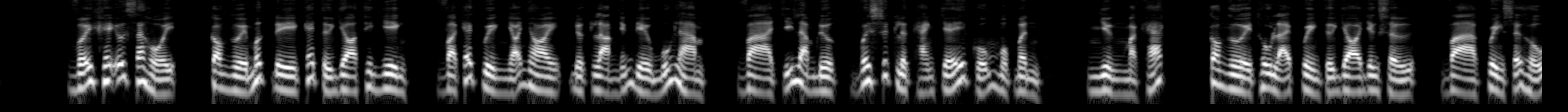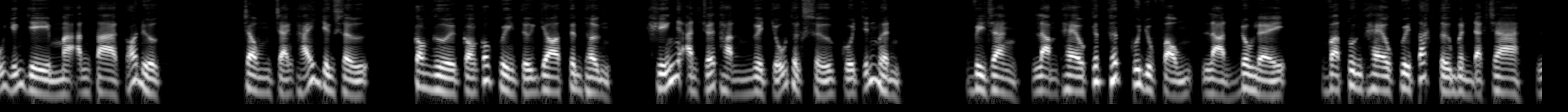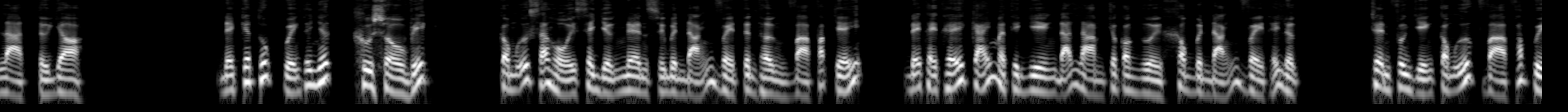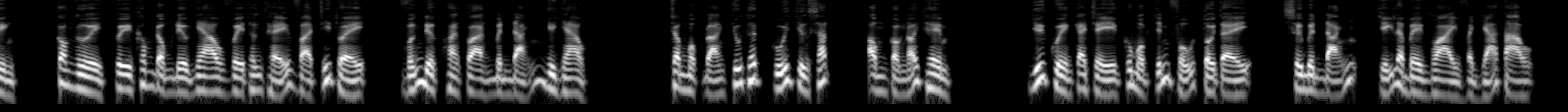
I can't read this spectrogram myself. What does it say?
Với khế ước xã hội, con người mất đi cái tự do thiên nhiên và cái quyền nhỏ nhoi được làm những điều muốn làm và chỉ làm được với sức lực hạn chế của một mình. Nhưng mặt khác, con người thu lại quyền tự do dân sự và quyền sở hữu những gì mà anh ta có được. Trong trạng thái dân sự, con người còn có quyền tự do tinh thần khiến anh trở thành người chủ thực sự của chính mình. Vì rằng làm theo kích thích của dục vọng là nô lệ và tuân theo quy tắc tự mình đặt ra là tự do. Để kết thúc quyển thứ nhất, Husserl viết Công ước xã hội xây dựng nên sự bình đẳng về tinh thần và pháp chế để thay thế cái mà thiên nhiên đã làm cho con người không bình đẳng về thể lực. Trên phương diện công ước và pháp quyền, con người tuy không đồng đều nhau về thân thể và trí tuệ vẫn được hoàn toàn bình đẳng như nhau. Trong một đoạn chú thích cuối chương sách, ông còn nói thêm, dưới quyền cai trị của một chính phủ tồi tệ, sự bình đẳng chỉ là bề ngoài và giả tạo.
